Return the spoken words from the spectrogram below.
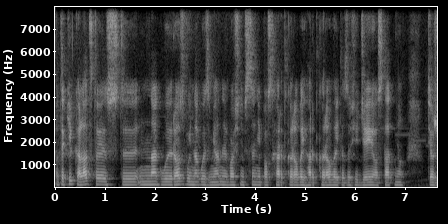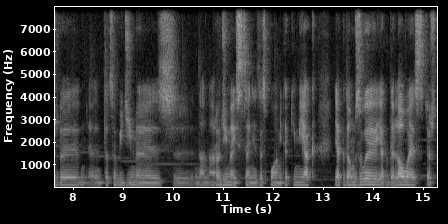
No te kilka lat to jest y, nagły rozwój, nagłe zmiany właśnie w scenie post-hardkorowej, hardkorowej, to co się dzieje ostatnio, chociażby y, to co widzimy z, na, na rodzimej scenie z zespołami takimi jak, jak Dom Zły, jak The Lowest, chociaż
